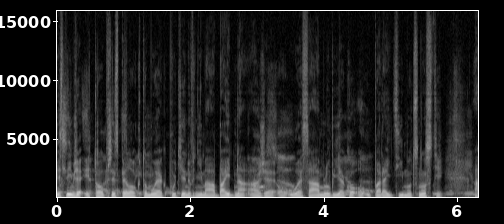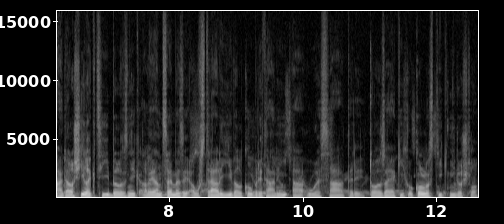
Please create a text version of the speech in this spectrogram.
Myslím, že i to přispělo k tomu, jak Putin vnímá Bidena a že o USA mluví jako o upadající mocnosti. A další lekcí byl vznik aliance mezi Austrálií, Velkou Británií a USA, tedy to, za jakých okolností k ní došlo.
